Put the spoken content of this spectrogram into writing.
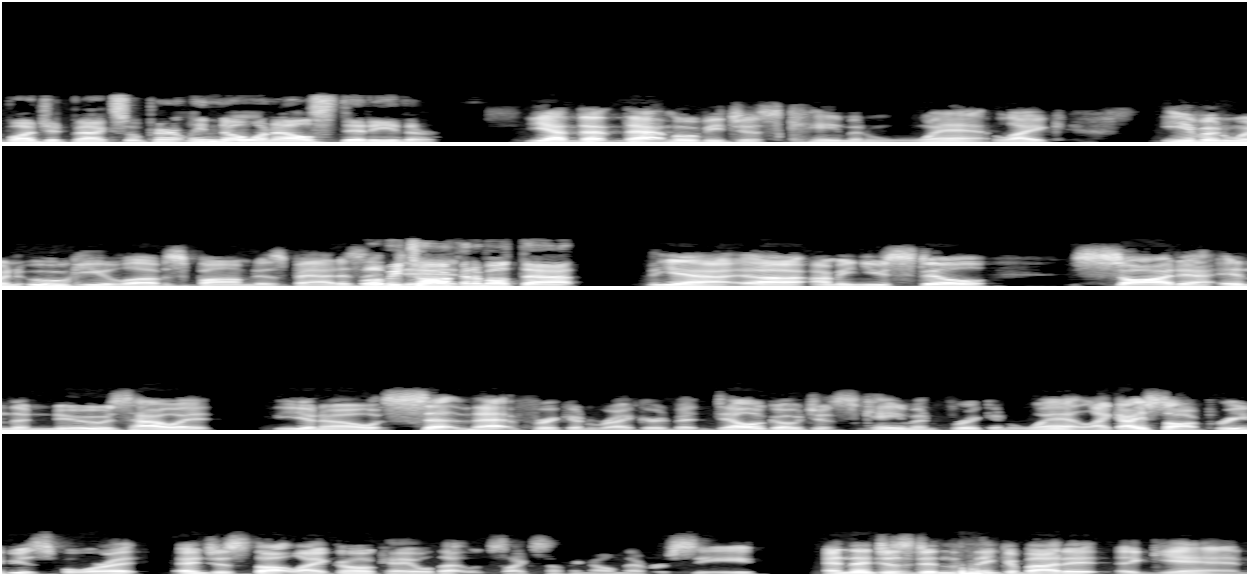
budget back, so apparently no Mhm. one else did either. Yeah, that that movie just came and went. Like even when Oogieloves bombed as bad as it was. We'll be did, talking about that. Yeah, uh, I mean, you still saw it in the news how it, you know, set that freaking record, but Delgo just came and freaking went. Like I saw previews for it and just thought like, okay, well that looks like something I'll never see. And then just didn't think about it again.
